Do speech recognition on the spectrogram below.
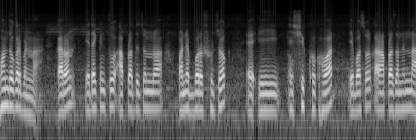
বন্ধ করবেন না। কারণ এটা কিন্তু আপনাদের জন্য অনেক বড় সুযোগ। এই শিক্ষক হওয়ার এবছর, কারণ আপনারা জানেন না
